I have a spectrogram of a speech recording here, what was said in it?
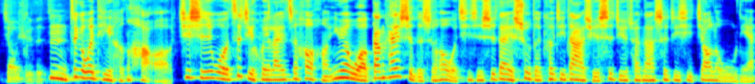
教学的，嗯，这个问题很好哦。其实我自己回来之后哈，因为我刚开始的时候，我其实是在树德科技大学视觉传达设计系教了五年。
